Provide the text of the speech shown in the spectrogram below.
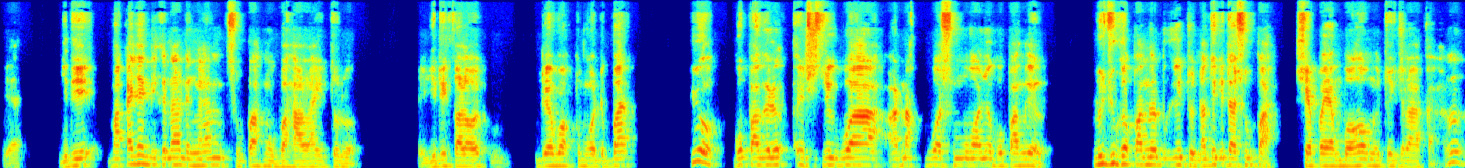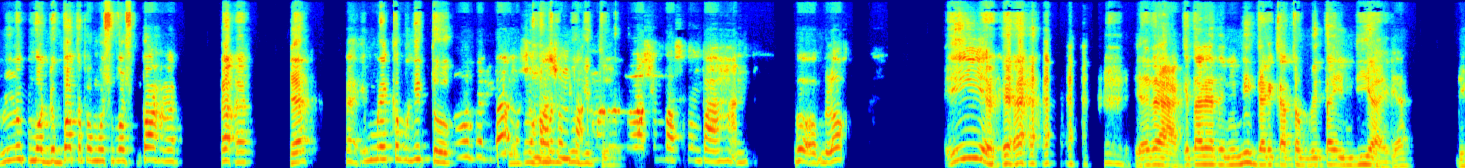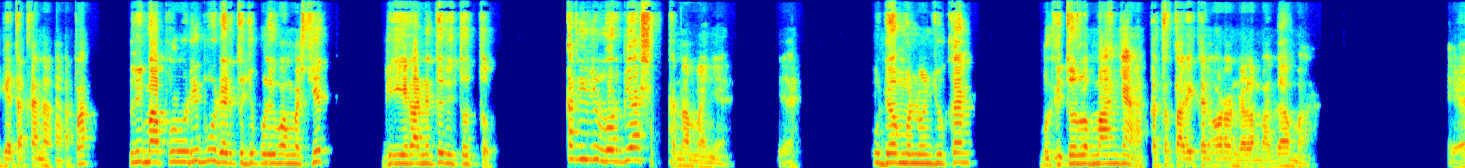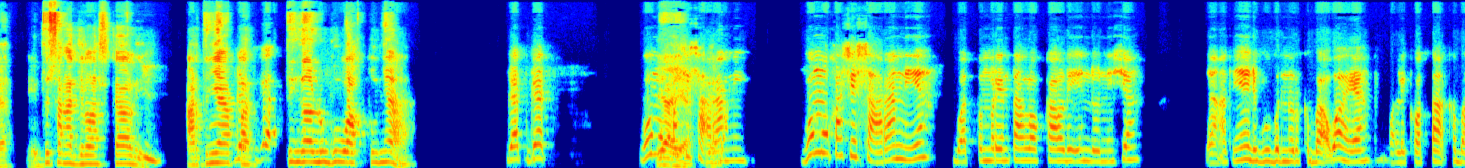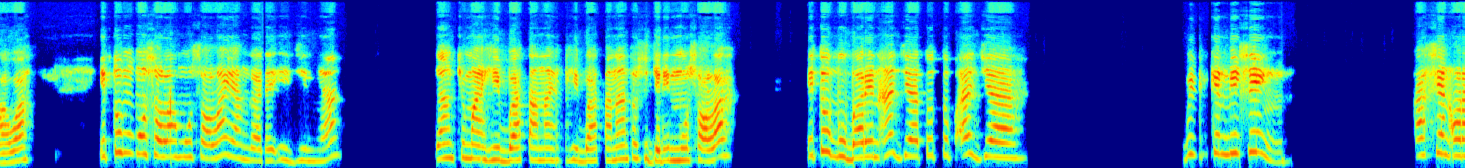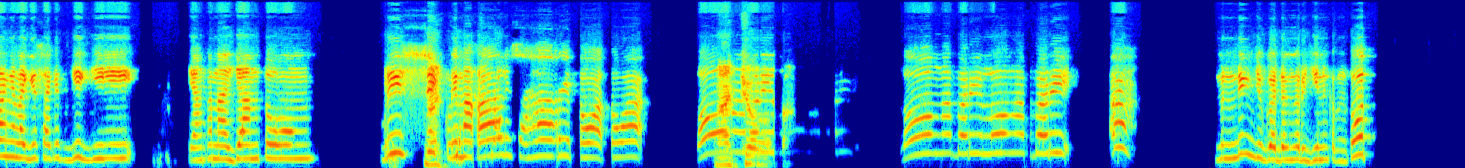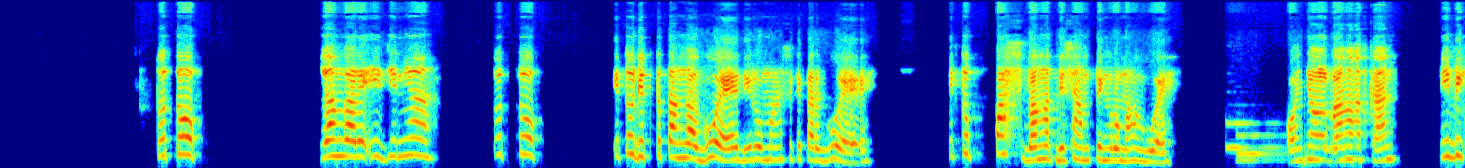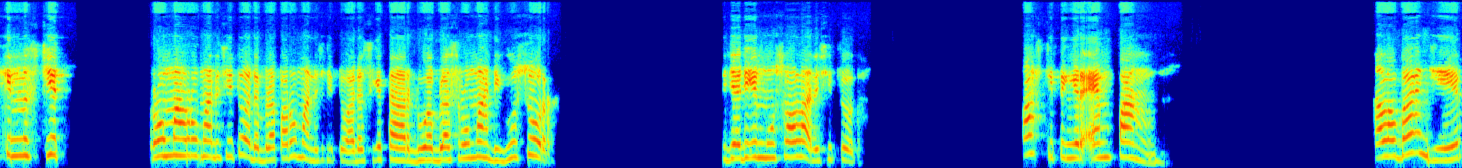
ya. Jadi makanya dikenal dengan sumpah mubahalah itu loh. Ya, jadi kalau dia waktu mau debat, yuk gue panggil istri gua, anak gua semuanya gue panggil. Lu juga panggil begitu, nanti kita sumpah. Siapa yang bohong itu celaka. Lu, lu mau debat apa mau sumpah-sumpahan? ya, nah, mereka begitu. Oh, debat Muhammad sumpah-sumpah, begitu. malah sumpah-sumpahan. Goblok. Iya. ya nah, kita lihat ini, ini dari kantor berita India ya. Dikatakan apa? 50 ribu dari 75 masjid di Iran itu ditutup. Kan ini luar biasa namanya. Ya. Udah menunjukkan begitu lemahnya ketertarikan orang dalam agama. Ya, itu sangat jelas sekali. Artinya apa? Gat, gat, Tinggal nunggu waktunya. gat, gat. Gue mau Ya, kasih ya, saran nih. Gue mau kasih saran nih ya buat pemerintah lokal di Indonesia. Yang artinya di gubernur ke bawah ya, wali kota ke bawah. Itu musola-musola yang gak ada izinnya, yang cuma hibah tanah hibah tanah terus dijadiin musola, itu bubarin aja, tutup aja. Bikin bising. Kasihan orang yang lagi sakit gigi, yang kena jantung. Berisik Ngaco. lima kali sehari, toa-toa. Lo ngabari, lo ngabari, lo ngabari. Ah, mending juga denger jin kentut. Tutup. Yang nggak ada izinnya, tutup. Itu di tetangga gue, di rumah sekitar gue. Itu pas banget di samping rumah gue. Konyol banget kan? Dibikin masjid. Rumah-rumah di situ ada berapa rumah di situ? Ada sekitar 12 rumah digusur. Dijadiin musola di situ. Pas di pinggir empang. Kalau banjir,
